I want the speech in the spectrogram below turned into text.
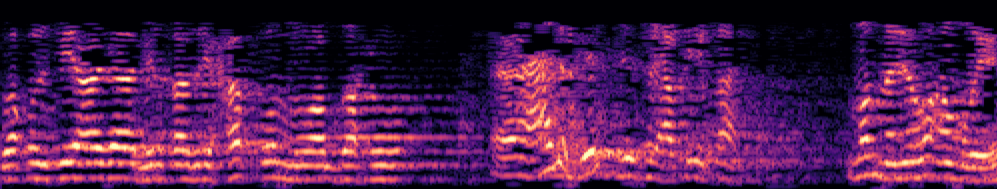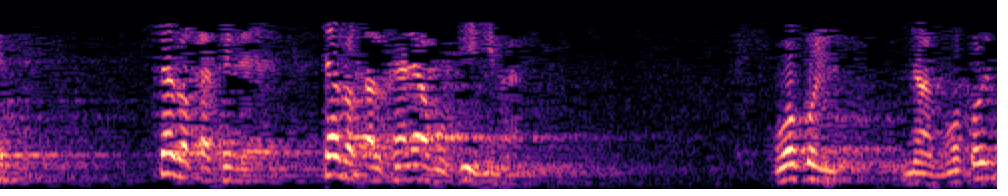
وقل في عذاب القبر حق موضح. آه هذا في الحقيقة. ضمنه أمرين سبقت سبق الكلام فيهما. وقل نعم وقل.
